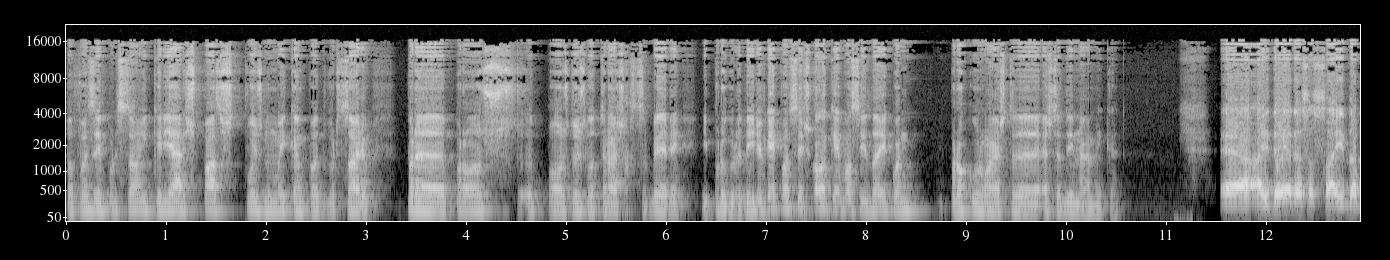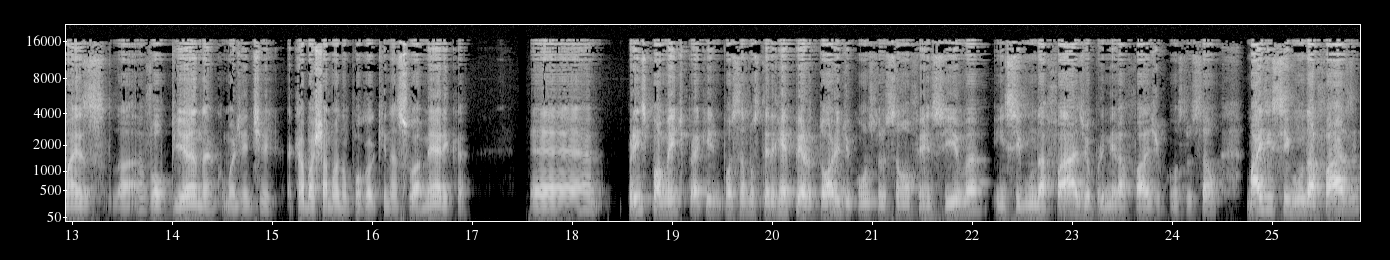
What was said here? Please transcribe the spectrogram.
para fazer pressão e criar espaços depois no meio campo adversário para, para, os, para os dois laterais receberem e progredirem. O que é que vocês, qual é, que é a vossa ideia quando procuram esta, esta dinâmica? É, a ideia dessa saída mais volpiana, como a gente acaba chamando um pouco aqui na Sul América, é, principalmente para que possamos ter repertório de construção ofensiva em segunda fase ou primeira fase de construção, mas em segunda fase,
